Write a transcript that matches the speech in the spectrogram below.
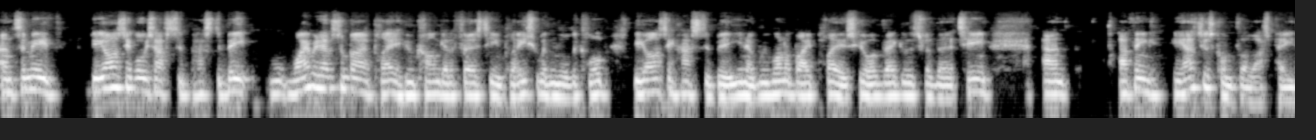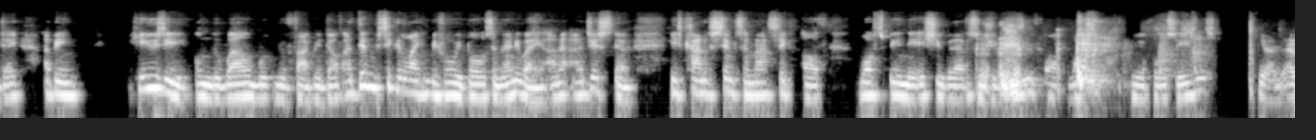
and to me the argument always has to has to be why would Everton buy a player who can't get a first team place with another club? The argument has to be, you know, we want to buy players who are regulars for their team. And I think he has just come for the last payday. I mean, hugely underwhelmed with, Delph. I didn't particularly like him before we bought him anyway. And I, I just, you know, he's kind of symptomatic of what's been the issue with recruitment for the last three or four seasons. Yeah, uh,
